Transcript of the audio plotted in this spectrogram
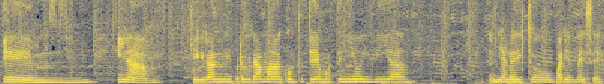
Em, y nada, qué gran programa Compute hemos tenido hoy día. Ya lo he dicho varias veces,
